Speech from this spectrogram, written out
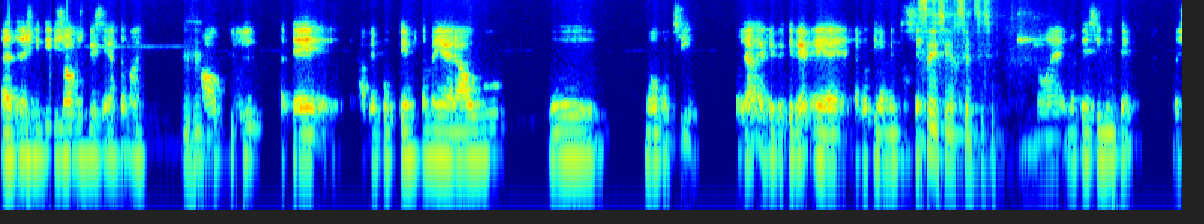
a transmitir jogos do BCR também. Uhum. Algo que até há bem pouco tempo também era algo que não acontecia. Já a FPTV é, é relativamente recente. Sim, sim, é recente, sim, sim. Não, é, não tem assim muito tempo. Mas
